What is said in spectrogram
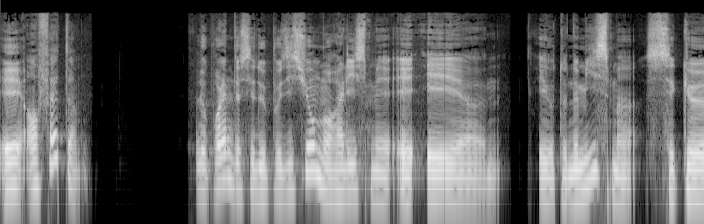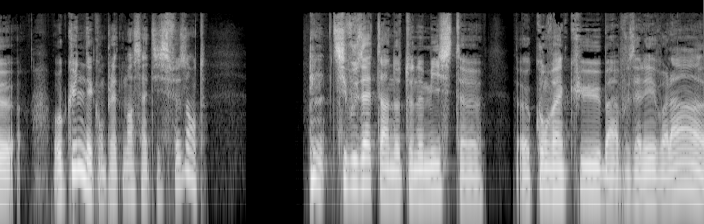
Et en fait, le problème de ces deux positions, moralisme et, et, autonomisme, c'est que aucune n'est complètement satisfaisante. si vous êtes un autonomiste convaincu, bah, vous allez voilà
